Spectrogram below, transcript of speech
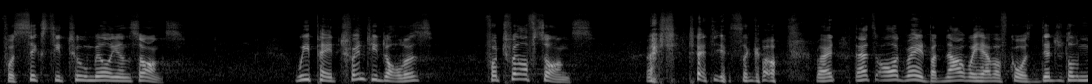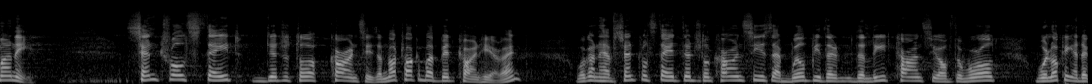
for 62 million songs. We paid $20 for 12 songs, right? 10 years ago, right? That's all great, but now we have, of course, digital money central state digital currencies. I'm not talking about Bitcoin here, right? We're going to have central state digital currencies that will be the, the lead currency of the world. We're looking at a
